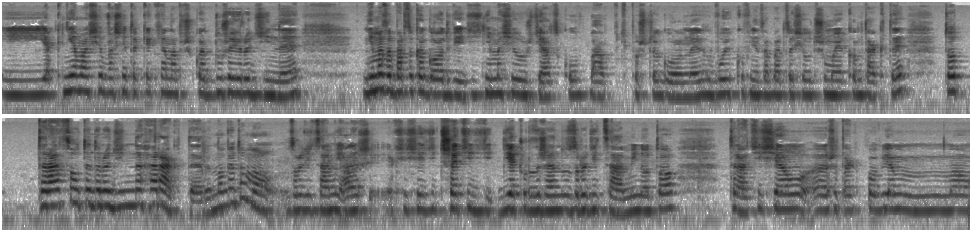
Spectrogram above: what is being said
I jak nie ma się właśnie tak jak ja na przykład dużej rodziny, nie ma za bardzo kogo odwiedzić, nie ma się już dziadków, babci poszczególnych, wujków, nie za bardzo się utrzymuje kontakty, to tracą ten rodzinny charakter. No wiadomo, z rodzicami, ale jak się siedzi trzeci wieczór z rzędu z rodzicami, no to traci się, e, że tak powiem, no,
